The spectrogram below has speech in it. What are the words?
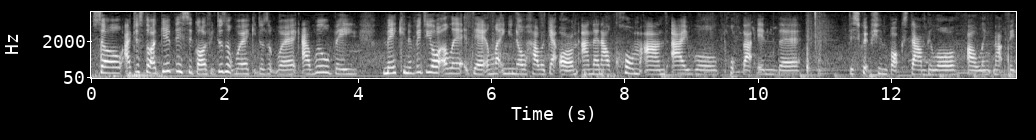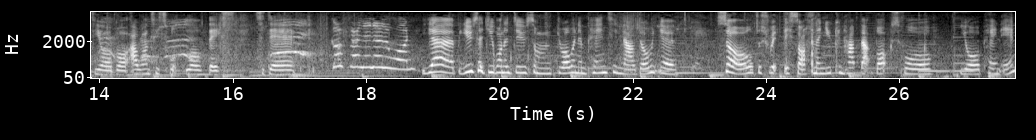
So I just thought I'd give this a go. If it doesn't work it doesn't work. I will be making a video at a later date and letting you know how I get on and then I'll come and I will put that in the description box down below. I'll link that video but I wanted to upload this today. Go find another one. yeah but you said you want to do some drawing and painting now don't you? So just rip this off and then you can have that box for your painting.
